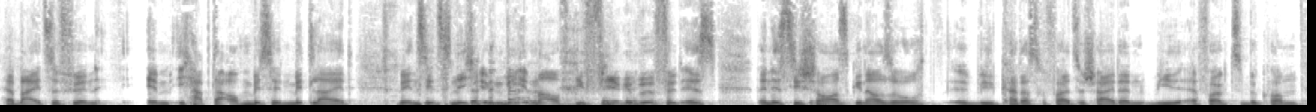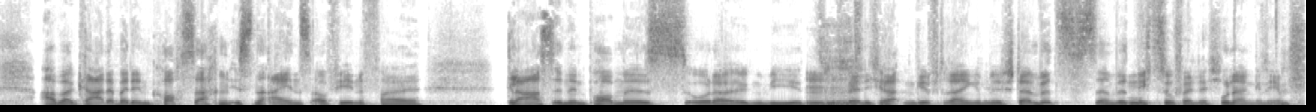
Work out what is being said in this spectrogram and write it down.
herbeizuführen. Ähm, ich habe da auch ein bisschen Mitleid. Wenn es jetzt nicht irgendwie immer auf die Vier gewürfelt ist, dann ist die Chance genauso hoch, äh, wie katastrophal zu scheitern, wie Erfolg zu bekommen. Aber gerade bei den Kochsachen ist eine Eins auf jeden Fall Glas in den Pommes oder irgendwie zufällig Rattengift reingemischt. Dann wird's, dann wird's Nicht zufällig. unangenehm.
